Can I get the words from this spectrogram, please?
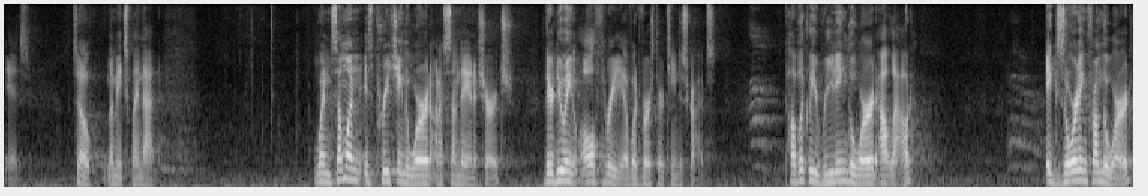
is. So, let me explain that when someone is preaching the word on a Sunday in a church, they're doing all three of what verse 13 describes publicly reading the word out loud, exhorting from the word,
